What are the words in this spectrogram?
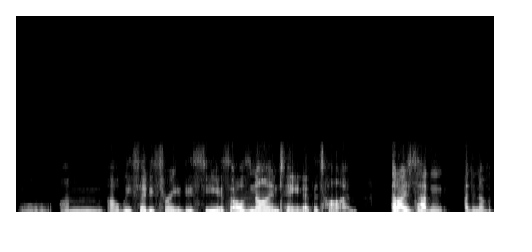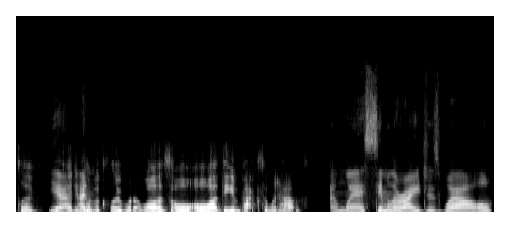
well, I'm, I'll be 33 this year, so I was Mm. 19 at the time. And I just hadn't, I didn't have a clue. Yeah, I didn't have a clue what it was or, or the impacts it would have. And we're similar age as well.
